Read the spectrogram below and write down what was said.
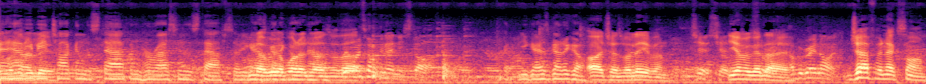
Can't we're have gonna you be talking to the staff and harassing the staff. So you guys No, we gotta go apologize now. for We weren't talking to any staff. Okay, You guys gotta go. Alright, cheers. We're leaving. Cheers, cheers. You have a good Sorry. day. Have a great night. Jeff, for next time.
